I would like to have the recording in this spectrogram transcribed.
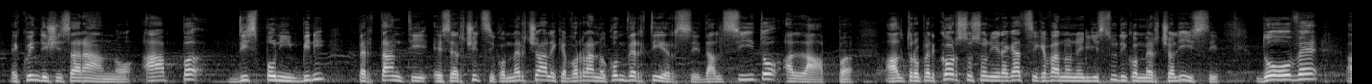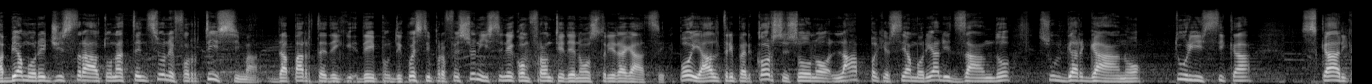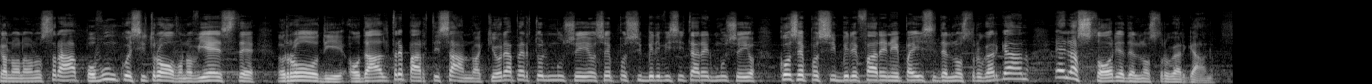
E quindi ci saranno app disponibili per tanti esercizi commerciali che vorranno convertirsi dal sito all'app. Altro percorso sono i ragazzi che vanno negli studi commercialisti, dove abbiamo registrato un'attenzione fortissima da parte dei, dei, di questi professionisti nei confronti dei nostri ragazzi. Poi altri percorsi sono l'app che stiamo realizzando sul Gargano, turistica, scaricano la nostra app, ovunque si trovano Vieste, Rodi o da altre parti sanno a che ora è aperto il museo, se è possibile visitare il museo, cosa è possibile fare nei paesi del nostro Gargano e la storia del nostro Gargano.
